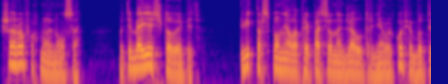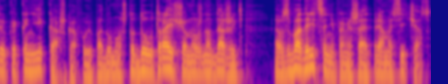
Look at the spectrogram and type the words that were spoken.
Шаров ухмыльнулся. — У тебя есть что выпить? Виктор вспомнил о припасенной для утреннего кофе бутылке коньяка в шкафу и подумал, что до утра еще нужно дожить, а взбодриться не помешает прямо сейчас.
